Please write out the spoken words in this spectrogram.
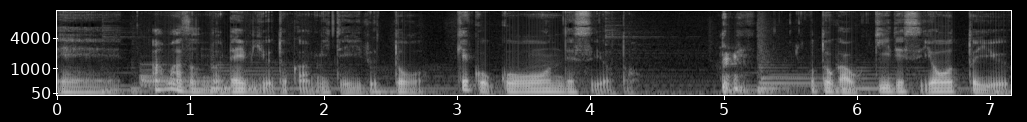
えー、Amazon のレビューとか見ていると結構高音ですよと。音が大きいですよという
